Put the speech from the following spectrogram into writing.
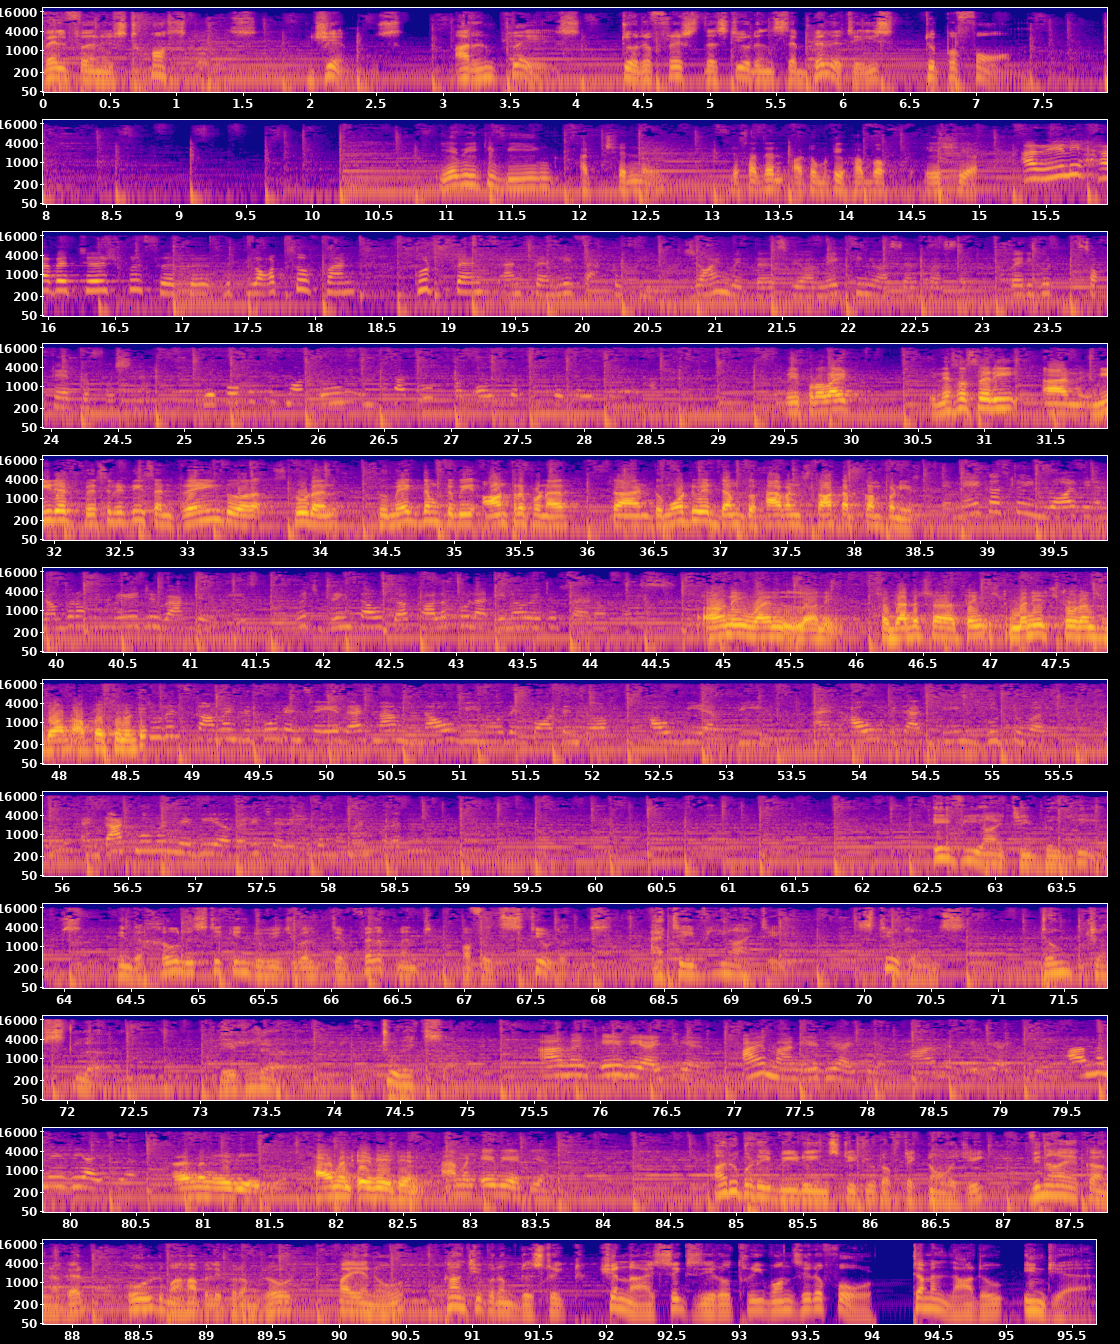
Well-furnished hostels, gyms are in place to refresh the students' abilities to perform. AVT being at Chennai, the southern automotive hub of Asia, I really have a churchful circle with lots of fun, good friends and friendly faculty. Join with us. You are making yourself as a very good software professional. Their focus is not only in studies but also in curricular activities. We provide necessary and needed facilities and training to our students to make them to be entrepreneurs and to motivate them to have and start up companies. They make us to involve in a number of creative activities which brings out the colorful and innovative side of us. earning while learning. So that is uh, a thing. Many students got opportunity. Students come and report and say that ma'am now we know the importance of how we have been and how it has been good to us. So and that moment may be a very cherishable moment for us. AVIT believes in the holistic individual development of its students. At AVIT, students don't just learn, they learn to excel. I'm an AVITN. I'm an AVITN. I am an I'm an AVITN. I am an aviator. I am an aviator. I am an aviator. Arupadai Veedu Institute of Technology, Vinayaka Nagar, Old Mahabalipuram Road, Payanur, Kanchipuram District, Chennai 603104, Tamil Nadu, India.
